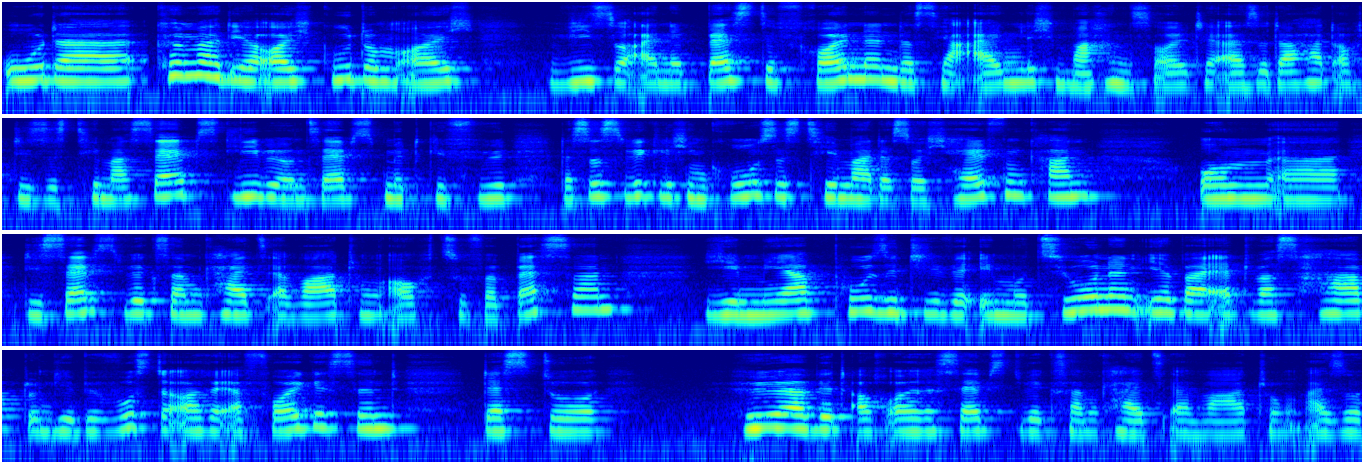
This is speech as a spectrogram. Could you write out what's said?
oder kümmert ihr euch gut um euch, wie so eine beste Freundin das ja eigentlich machen sollte. Also da hat auch dieses Thema Selbstliebe und Selbstmitgefühl, das ist wirklich ein großes Thema, das euch helfen kann, um äh, die Selbstwirksamkeitserwartung auch zu verbessern. Je mehr positive Emotionen ihr bei etwas habt und je bewusster eure Erfolge sind, desto höher wird auch eure Selbstwirksamkeitserwartung. Also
